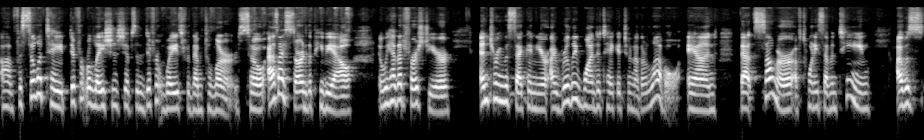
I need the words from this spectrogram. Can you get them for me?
um, facilitate different relationships and different ways for them to learn. So, as I started the PBL and we had that first year, entering the second year, I really wanted to take it to another level. And that summer of 2017, I was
